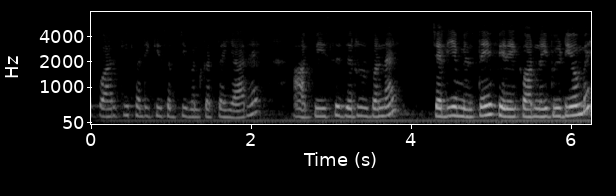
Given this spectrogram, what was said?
ग्वार की फली की सब्ज़ी बनकर तैयार है। आप भी इसे ज़रूर बनाएँ। चलिए मिलते हैं फिर एक और नई वीडियो में।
